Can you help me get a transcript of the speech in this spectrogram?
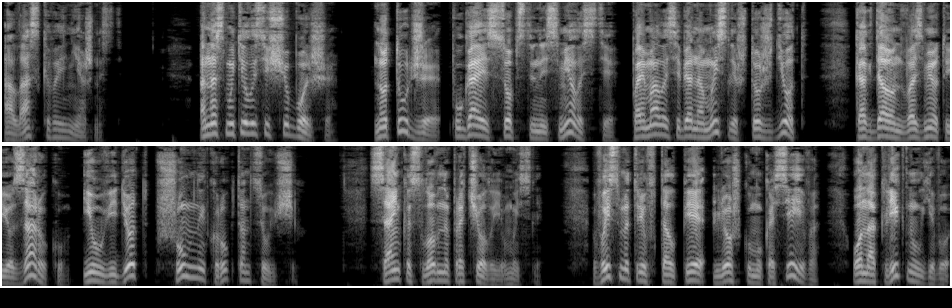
а ласковая нежность. Она смутилась еще больше, но тут же, пугаясь собственной смелости, поймала себя на мысли, что ждет, когда он возьмет ее за руку и уведет в шумный круг танцующих. Санька словно прочел ее мысли. Высмотрев в толпе Лешку Мукасеева, он окликнул его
